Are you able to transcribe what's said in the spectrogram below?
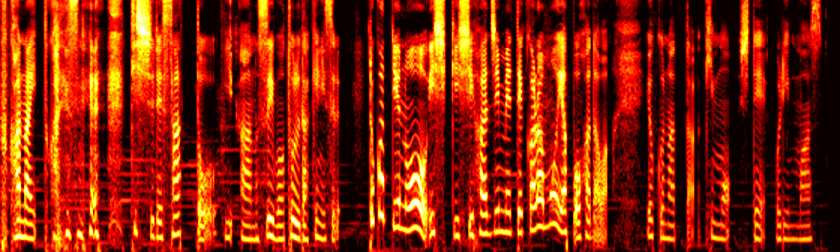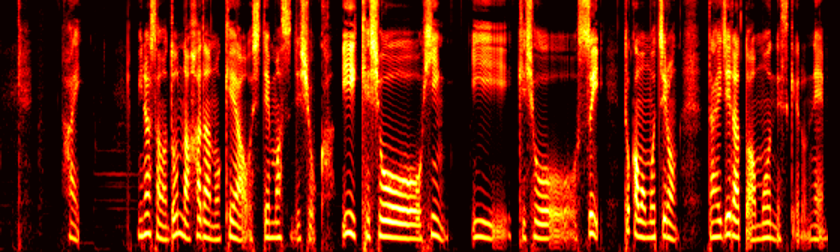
拭かないとかですね。ティッシュでさっとあの水分を取るだけにする。とかっていうのを意識し始めてからもやっぱお肌は良くなった気もしております。はい。皆さんはどんな肌のケアをしてますでしょうか？いい化粧品いい化粧水とかももちろん大事だとは思うんですけどね。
